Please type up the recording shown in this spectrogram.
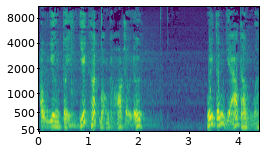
Âu Dương Tuyền giết hết bọn họ rồi ư? Quý thính giả thần mến,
